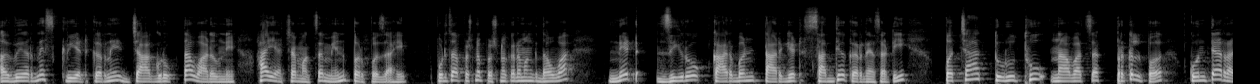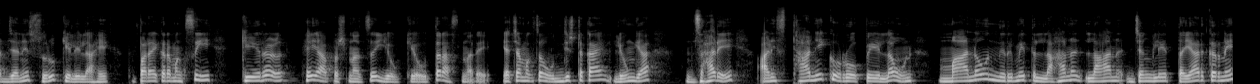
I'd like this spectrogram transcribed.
अवेअरनेस क्रिएट करणे जागरूकता वाढवणे. हा याच्या मागचा मेन पर्पज आहे. पुढचा प्रश्न प्रश्न क्रमांक दहावा. नेट झिरो कार्बन टार्गेट साध्य करण्यासाठी पचा तुरुथू नावाचा प्रकल्प कोणत्या राज्याने सुरू केलेला आहे? पर्याय क्रमांक सी केरळ. हे या प्रश्नाचं योग्य उत्तर असणार आहे. याच्या मागचं उद्दिष्ट काय? लिहून घ्या. झाडे आणि स्थानिक रोपे लावून मानव निर्मित लहान लहान जंगले तयार करणे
